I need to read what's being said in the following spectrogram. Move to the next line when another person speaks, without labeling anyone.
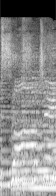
It's all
